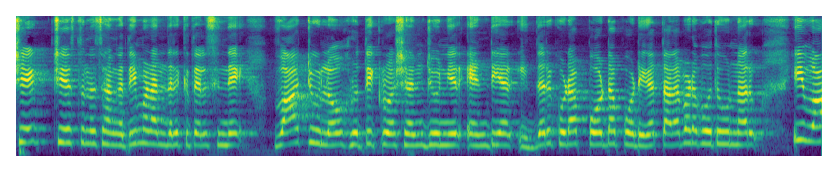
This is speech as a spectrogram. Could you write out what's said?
షేక్ చేస్తున్న సంగతి మనందరికీ తెలిసిందే. వా టూలో హృతిక్ రోషన్ జూనియర్ ఎన్టీఆర్ ఇద్దరు కూడా పోటాపోటీగా తలబడబోతూ ఉన్నారు. ఈ వా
